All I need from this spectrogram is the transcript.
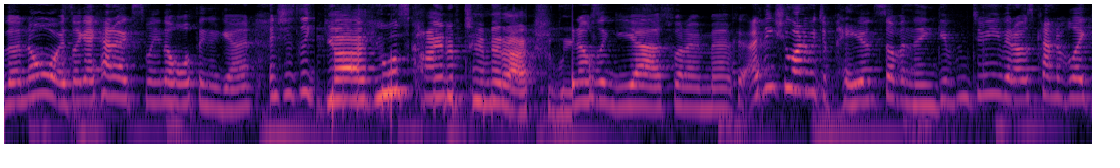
the noise. Like I kind of explained the whole thing again, and she's like, Yeah, he was kind of timid actually. and I was like, yeah, that's what I meant. I think she wanted me to pay and stuff and then give him to me, but I was kind of like,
